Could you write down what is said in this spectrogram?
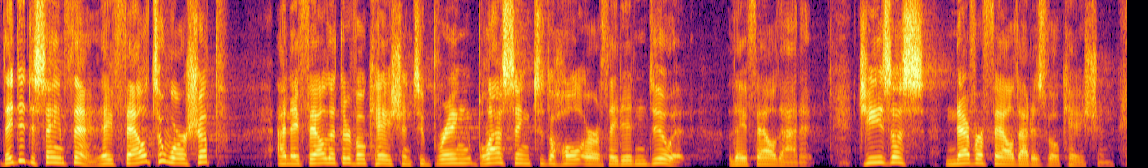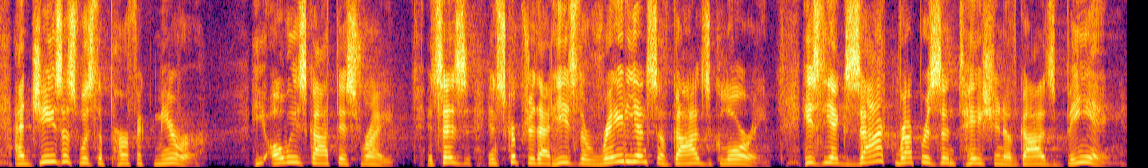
they did the same thing. They failed to worship and they failed at their vocation to bring blessing to the whole earth. They didn't do it. They failed at it. Jesus never failed at his vocation. And Jesus was the perfect mirror. He always got this right. It says in scripture that he's the radiance of God's glory, he's the exact representation of God's being.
